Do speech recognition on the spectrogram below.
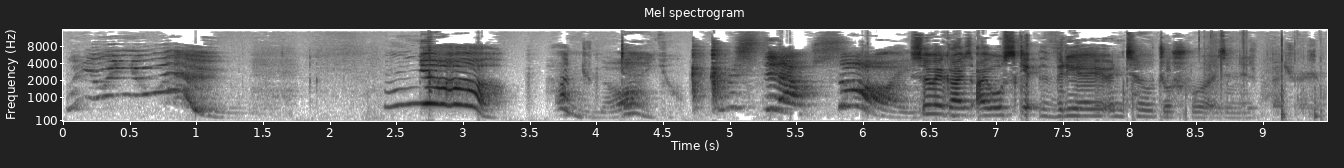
What are you in your room? Yeah! I'm Dare not. you? I'm still outside. Sorry guys, I will skip the video until Joshua is in his bedroom.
